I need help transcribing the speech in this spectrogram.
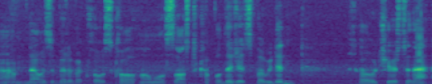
Um, that was a bit of a close call. Almost lost a couple digits, but we didn't. So cheers to that.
